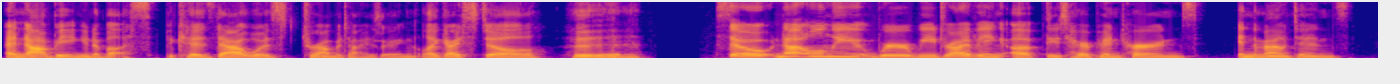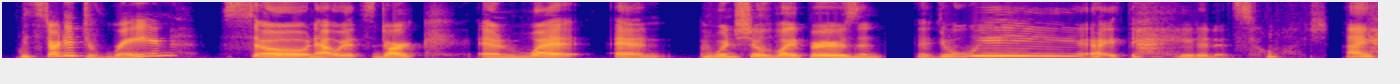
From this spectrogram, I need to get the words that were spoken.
and not being in a bus because that was traumatizing. Like, I still. so, not only were we driving up these hairpin turns in the mountains, it started to rain. So now it's dark and wet and windshield wipers and we I, I hated it so much. I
